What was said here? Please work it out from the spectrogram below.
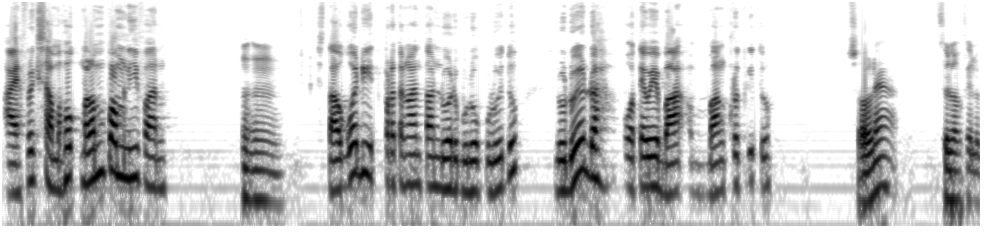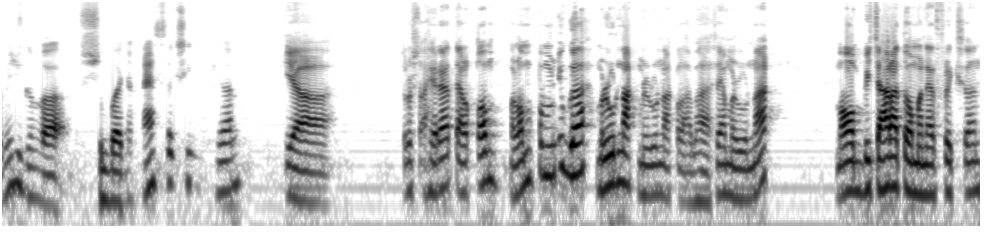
iFlix sama Hook melempem nih Van. Mm-mm. Setahu gue di pertengahan tahun 2020 itu dua-duanya udah OTW ba- bangkrut gitu. Soalnya film-filmnya juga nggak sebanyak Netflix sih, ya kan? Ya terus akhirnya Telkom melempem juga, melunak melunak lah bahasanya melunak. Mau bicara tuh sama Netflix kan,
